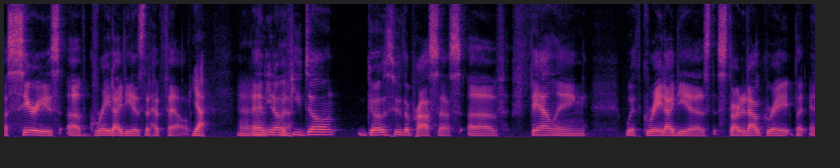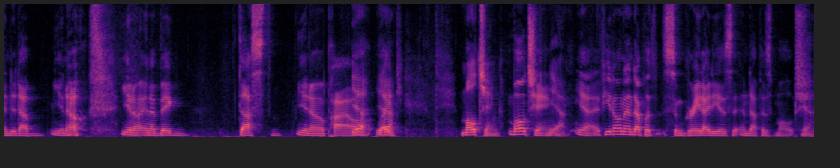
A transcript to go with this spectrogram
a series of great ideas that have failed. yeah and you know, yeah. if you don't go through the process of failing with great ideas that started out great but ended up, you know, you know, in a big dust, you know, pile, Yeah, yeah. like mulching mulching Yeah. yeah if you don't end up with some great ideas that end up as mulch Yeah.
